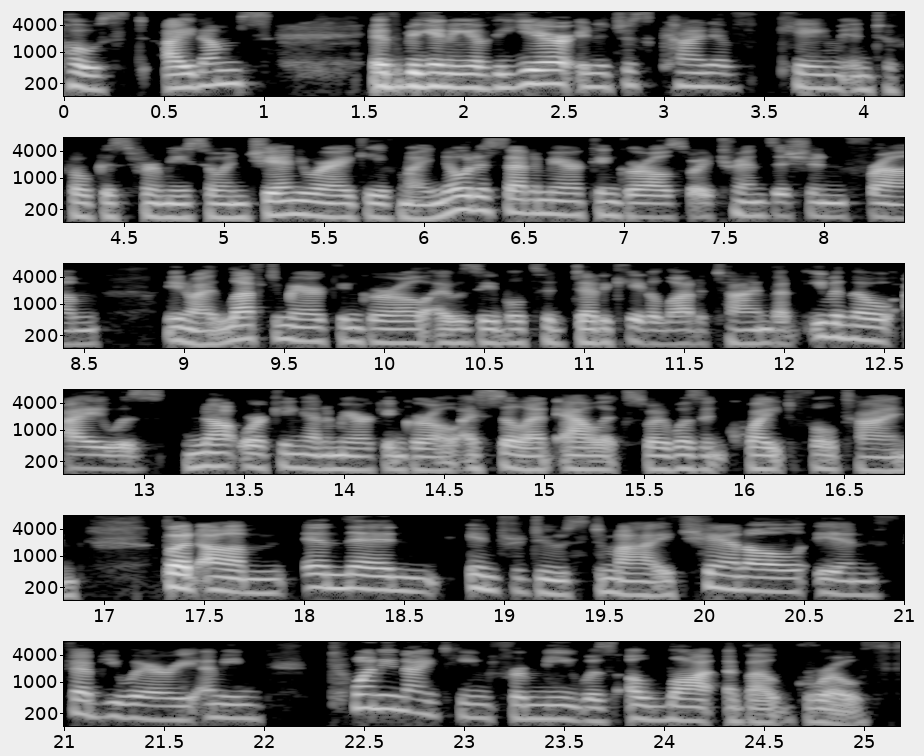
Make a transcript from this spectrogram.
post items at the beginning of the year. And it just kind of came into focus for me. So in January, I gave my notice at American Girl. So I transitioned from you know, I left American Girl. I was able to dedicate a lot of time, but even though I was not working at American Girl, I still had Alex, so I wasn't quite full time. But um, and then introduced my channel in February. I mean, 2019 for me was a lot about growth,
